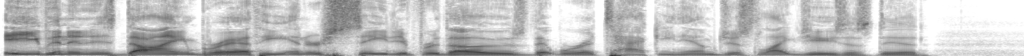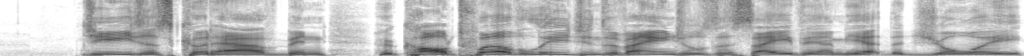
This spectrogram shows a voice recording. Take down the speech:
Even in his dying breath, he interceded for those that were attacking him, just like Jesus did. Jesus could have been who called 12 legions of angels to save him, yet the joy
